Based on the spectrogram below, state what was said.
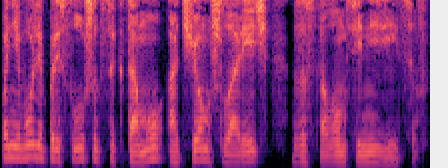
поневоле прислушаться к тому, о чем шла речь за столом синезийцев.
